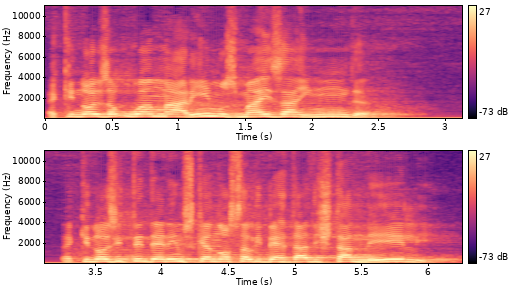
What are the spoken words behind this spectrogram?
É que nós o amaremos mais ainda é que nós entenderemos que a nossa liberdade está nele.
